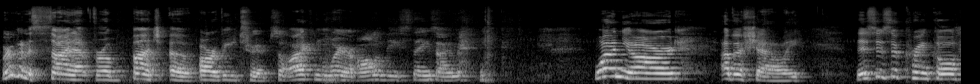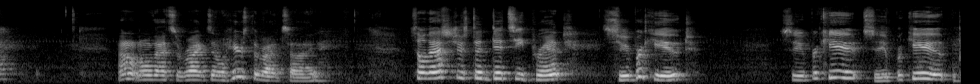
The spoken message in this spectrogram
We're going to sign up for a bunch of RV trips so I can wear all of these things I make. One yard of a challis. This is a crinkle. I don't know if that's the right zone. Here's the right side. So that's just a ditzy print. Super cute. Super cute. Super cute.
